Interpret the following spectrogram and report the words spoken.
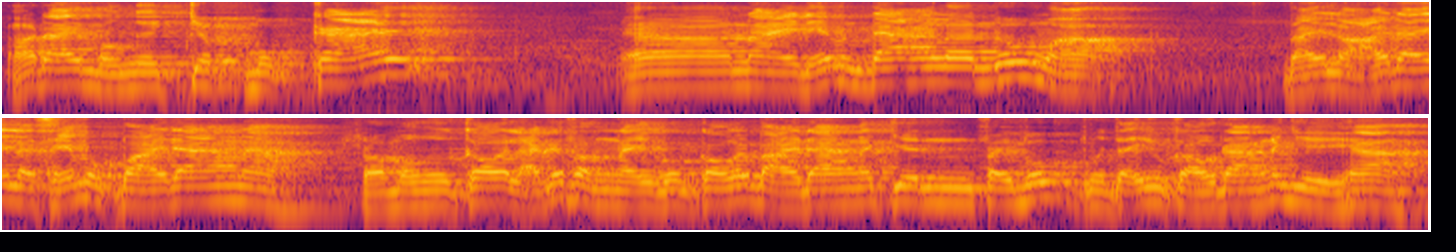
Ở đây mọi người chụp một cái à, này để mình đăng lên đúng không ạ? Đại loại đây là sẽ một bài đăng nè. Rồi mọi người coi lại cái phần này coi cái bài đăng ở trên facebook người ta yêu cầu đăng cái gì ha?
